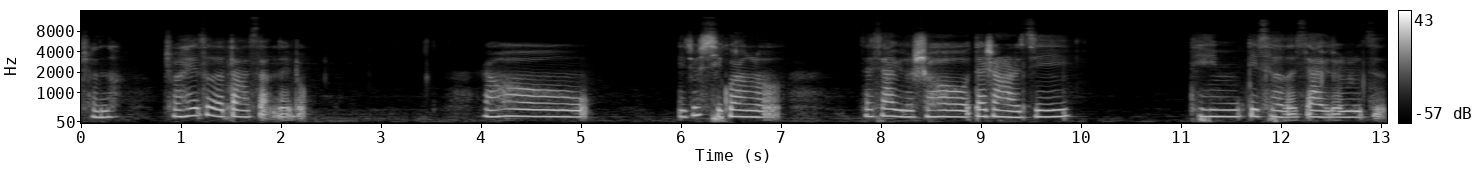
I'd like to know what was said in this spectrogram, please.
纯纯黑色的大伞那种，然后也就习惯了在下雨的时候戴上耳机听碧奇的《下雨的日子》，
